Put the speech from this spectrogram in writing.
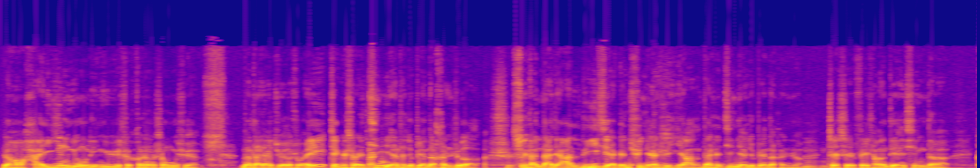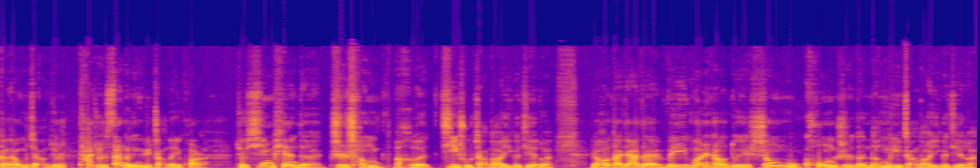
然后还应用领域是合成生物学，那大家觉得说，哎，这个事儿今年它就变得很热了。虽然大家理解跟去年是一样的，但是今年就变得很热，这是非常典型的。刚才我们讲的就是，它就是三个领域长到一块儿了，就芯片的制成和技术长到一个阶段，然后大家在微观上对。对生物控制的能力涨到一个阶段，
